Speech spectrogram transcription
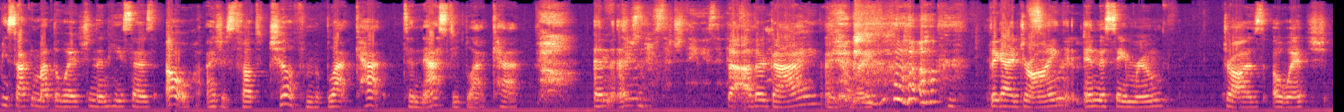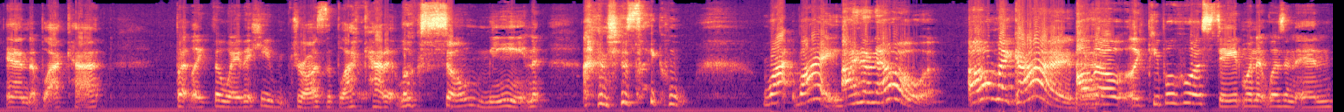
he's talking about the witch, and then he says, "Oh, I just felt a chill from the black cat. It's a nasty black cat." And, There's no such thing as the other guy, I know, right? the guy drawing in the same room draws a witch and a black cat. But like the way that he draws the black cat, it looks so mean. I'm just like, why? Why? I don't know. Oh my god. Although, like people who have stayed when it was an inn,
